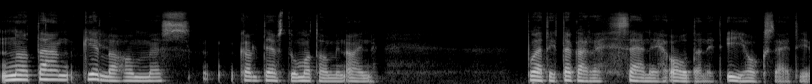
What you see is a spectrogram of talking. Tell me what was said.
No tämän kiellohommes kal teostuu motomin aina puhati takare sääne outan, et i hoksa, eti,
